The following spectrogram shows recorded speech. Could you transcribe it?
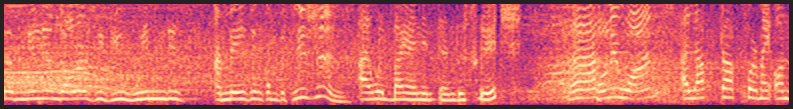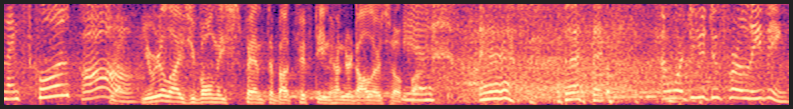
the million dollars if you win this amazing competition? I would buy a Nintendo Switch, Only one? a laptop for my online school. Oh. You realize you've only spent about $1,500 so far. Yes. And what do you do for a living?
